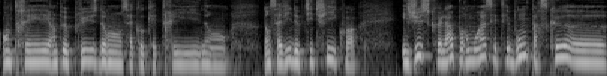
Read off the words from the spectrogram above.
entrer un peu plus dans sa coquetterie, dans, dans sa vie de petite fille, quoi. Et jusque-là, pour moi, c'était bon parce que... Euh,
